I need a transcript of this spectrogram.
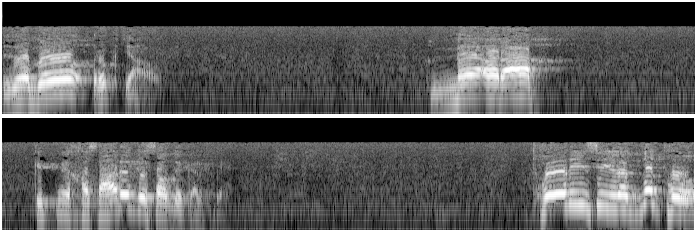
لوگوں، رک جاؤ۔ میں اور آپ کتنے خسارے کے سودے کرتے ہیں۔ تھوڑی سی لذت ہو،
